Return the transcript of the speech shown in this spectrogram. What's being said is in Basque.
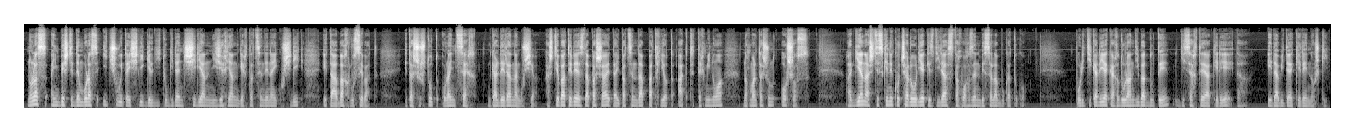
Nolaz hainbeste denboraz itxu eta isilik gelditu giren Txilian, Nigerian gertatzen dena ikusilik eta abar luze bat. Eta sustut orain zer, galdera nagusia. Aste bat ere ez da pasa eta aipatzen da Patriot Act terminoa normaltasun osoz. Agian hastezkeneko txalo horiek ez dira Star Warsen bezala bukatuko. Politikariak ardura handi bat dute, gizarteak ere eta edabideak ere noski.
